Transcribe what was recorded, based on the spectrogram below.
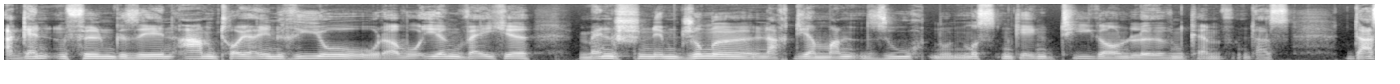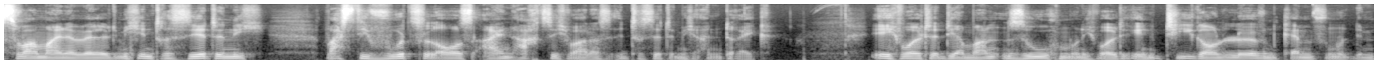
Agentenfilm gesehen, Abenteuer in Rio oder wo irgendwelche Menschen im Dschungel nach Diamanten suchten und mussten gegen Tiger und Löwen kämpfen. Das, das war meine Welt. Mich interessierte nicht, was die Wurzel aus 81 war, das interessierte mich einen Dreck. Ich wollte Diamanten suchen und ich wollte gegen Tiger und Löwen kämpfen und im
